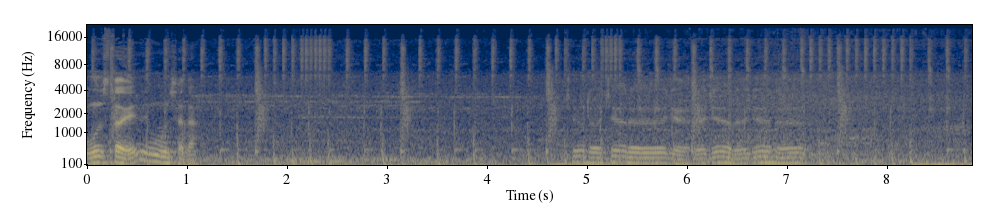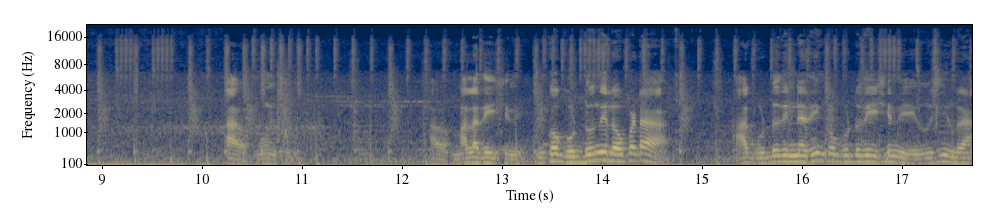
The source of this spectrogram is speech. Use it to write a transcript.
ఉంచుతుంది నేను ఉంచుదా చూరు చూరు చూరు చూరు ఉంచింది తీసింది. ఇంకో గుడ్డు ఉంది లోపట. ఆ గుడ్డు తిన్నది ఇంకో గుడ్డు తీసింది. చూసిందిరా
